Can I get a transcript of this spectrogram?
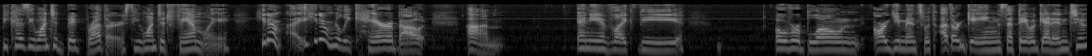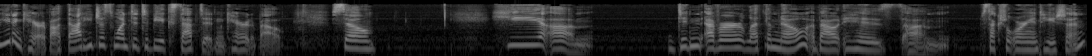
because he wanted big brothers. He wanted family. He didn't. He didn't really care about um, any of like the overblown arguments with other gangs that they would get into. He didn't care about that. He just wanted to be accepted and cared about. So he um, didn't ever let them know about his um, sexual orientation.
